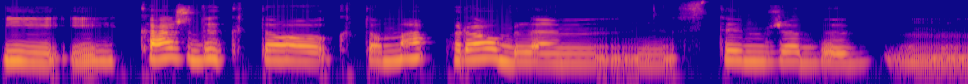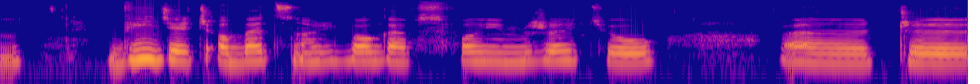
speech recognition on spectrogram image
I, i każdy, kto, kto ma problem z tym, żeby mm, widzieć obecność Boga w swoim życiu, e, czy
